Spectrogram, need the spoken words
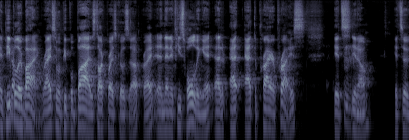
and people no, are buying right so when people buy the stock price goes up right and then if he's holding it at at, at the prior price it's you Mhm. know it's a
